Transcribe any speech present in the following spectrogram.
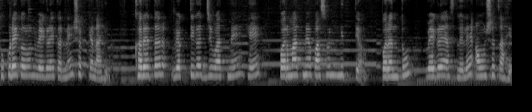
तुकडे करून वेगळे करणे शक्य नाही. खरे तर व्यक्तिगत जीवात्मे हे परमात्म्यापासून नित्य परंतु वेगळे असलेले अंशच आहेत.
